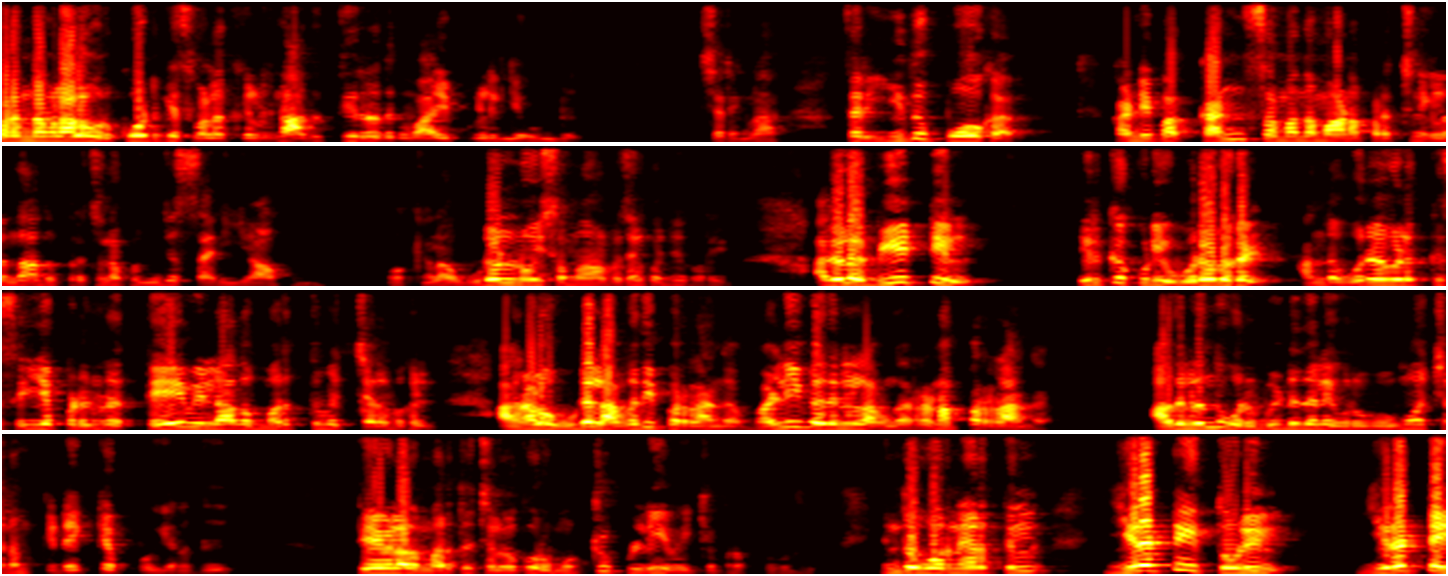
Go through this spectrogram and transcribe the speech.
பிறந்தவங்களால் ஒரு கோர்ட்டு கேஸ் வழக்குகள் இருந்தால் அது தீர்றதுக்கு வாய்ப்புகள் இங்கே உண்டு. சரிங்களா? சரி இது போக கண்டிப்பாக கண் சம்பந்தமான பிரச்சனைகள் இருந்தால் அந்த பிரச்சனை கொஞ்சம் சரியாகும். ஓகேங்களா? உடல் நோய் சம்பந்தமான பிரச்சனை கொஞ்சம் குறையும். அதில் வீட்டில் இருக்கக்கூடிய உறவுகள் அந்த உறவுகளுக்கு செய்யப்படுகின்ற தேவையில்லாத மருத்துவ செலவுகள் அதனால உடல் அவதிப்படுறாங்க வழிவேதனையில் அவங்க ரணப்படுறாங்க. அதுலேருந்து ஒரு விடுதலை ஒரு விமோச்சனம் கிடைக்கப் போகிறது. தேவையில்லாத மருத்துவ செலவுக்கு ஒரு முற்றுப்புள்ளி வைக்கப்பட போகுது. இந்த ஒரு நேரத்தில் இரட்டை தொழில் இரட்டை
